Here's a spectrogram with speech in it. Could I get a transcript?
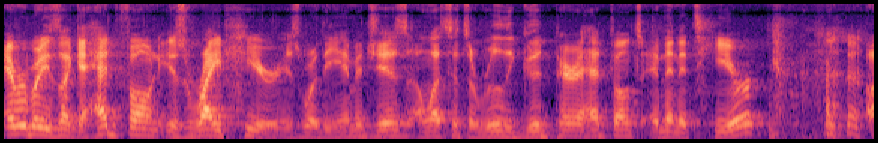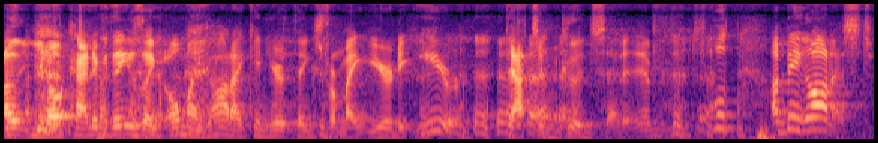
everybody's like a headphone is right here is where the image is, unless it's a really good pair of headphones, and then it's here. uh, you know, kind of a thing. It's like, oh my God, I can hear things from my ear to ear. That's a good set. Of, well, I'm being honest.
